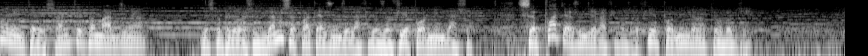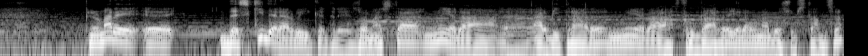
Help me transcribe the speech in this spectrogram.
unele interesante pe marginea descoperirilor științei. Dar nu se poate ajunge la filozofie pornind așa. Se poate ajunge la filozofie pornind de la teologie. Prin urmare, deschiderea lui către zona asta nu era arbitrară, nu era frugală, era una de substanță,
